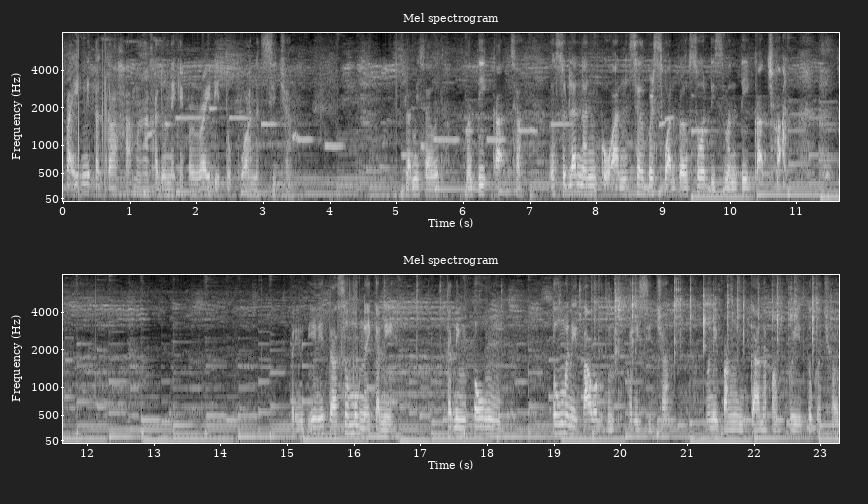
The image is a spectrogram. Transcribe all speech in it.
painit tagkaha mga kadunay kay pa ready to kuan na si Jam. Lami sound mantika siya. Ang sudlanan kuan silver swan pero ang sod is mantika siya. Painit-init ta sumog na kani kaning tong tong man tawag kani si Jam. Manay pang gana pang prito ka siya.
